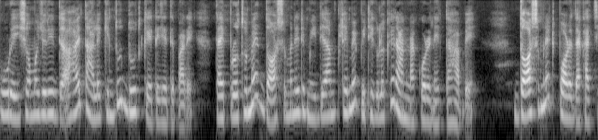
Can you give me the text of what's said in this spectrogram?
গুড় এই সময় যদি দেওয়া হয় তাহলে কিন্তু দুধ কেটে যেতে পারে। তাই প্রথমে 10 মিনিট মিডিয়াম ফ্লেমে পিঠেগুলোকে রান্না করে নিতে হবে। দশ মিনিট পরে দেখাচ্ছি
